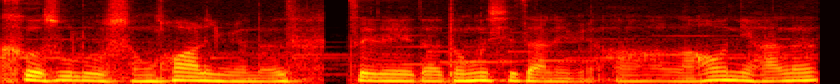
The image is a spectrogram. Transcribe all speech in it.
克苏鲁神话里面的这类的东西在里面啊，然后你还能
